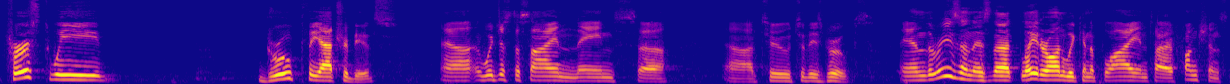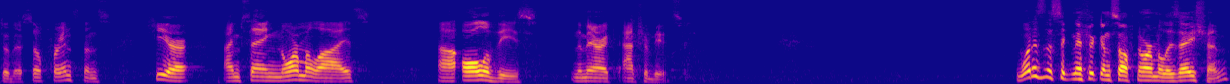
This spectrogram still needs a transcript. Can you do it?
first we group the attributes. Uh, we just assign names uh, uh, to, to these groups. And the reason is that later on we can apply entire functions to this. So for instance, here I'm saying normalize uh, all of these numeric attributes. What is the significance of normalization?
